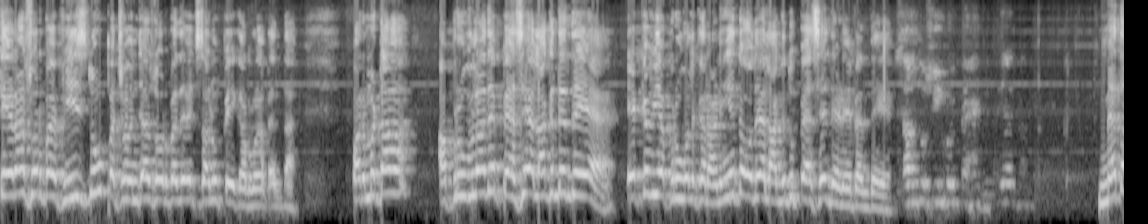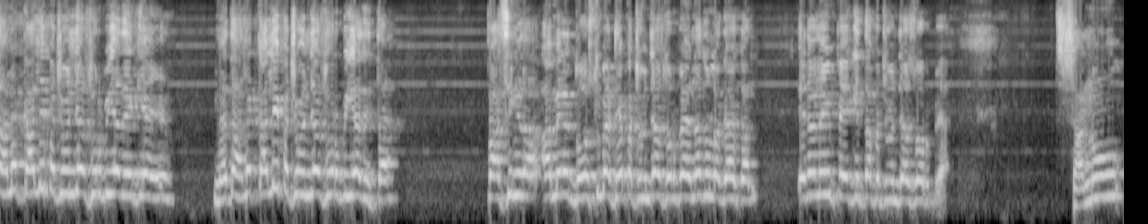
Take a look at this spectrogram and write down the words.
1300 ਰੁਪਏ ਫੀਸ ਨੂੰ 5500 ਰੁਪਏ ਦੇ ਵਿੱਚ ਸਾਨੂੰ ਪੇ ਕਰਨਾ ਪੈਂਦਾ ਹੈ। ਪਰਮਿਟਾਂ ਅਪਰੂਵਲਾਂ ਦੇ ਪੈਸੇ ਅਲੱਗ ਦਿੰਦੇ ਆ, ਇੱਕ ਵੀ ਅਪਰੂਵਲ ਕਰਾਣੀ ਹੈ ਤਾਂ ਉਹਦੇ ਅਲੱਗ ਤੋਂ ਪੈਸੇ ਦੇਣੇ ਪੈਂਦੇ ਆ ਸਰ ਤੁਸੀਂ ਕੋਈ ਪੈਸੇ ਦਿੱਤੇ ਆ ਮੈਂ ਤਾਂ ਹਲੇ ਕੱਲ ਹੀ 5500 ਰੁਪਇਆ ਦੇ ਕੇ ਆਇਆ। ਮੈਂ ਤਾਂ ਹਲੇ ਕੱਲ ਹੀ 5500 ਰੁਪਇਆ ਦਿੱਤਾ। ਪਾਸਿੰਗ ਦਾ ਆ ਮੇਰੇ ਦੋਸਤ ਬੈਠੇ 5500 ਰੁਪਇਆ ਇਹਨਾਂ ਤੋਂ ਲੱਗਾ ਕੱਲ ਇਹਨਾਂ ਨੇ ਵੀ ਪੇ ਕੀਤਾ 5500 ਰੁਪਇਆ ਸਾਨੂੰ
